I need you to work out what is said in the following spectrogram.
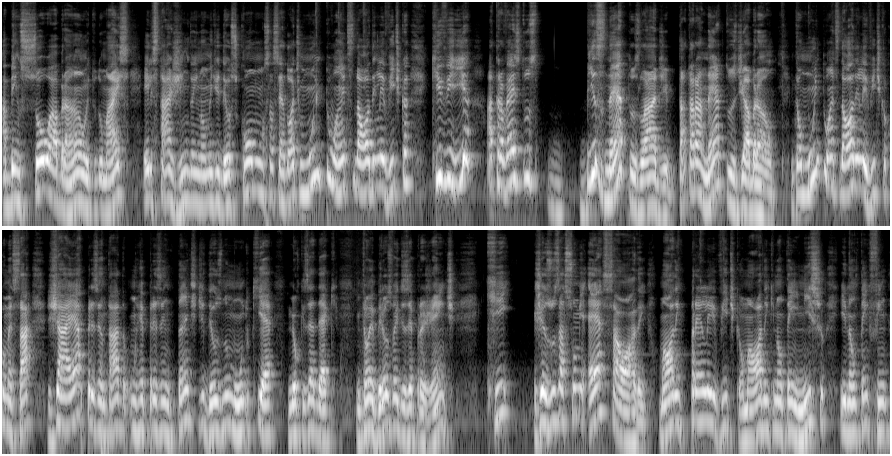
abençoa Abraão e tudo mais, ele está agindo em nome de Deus como um sacerdote muito antes da ordem levítica que viria através dos bisnetos lá de tataranetos de Abraão. Então, muito antes da ordem levítica começar, já é apresentado um representante de Deus no mundo que é Melquisedeque. Então, Hebreus vai dizer pra gente que Jesus assume essa ordem, uma ordem pré-levítica, uma ordem que não tem início e não tem fim,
